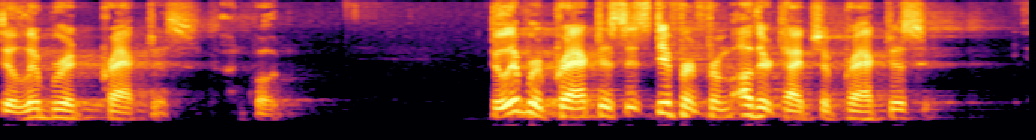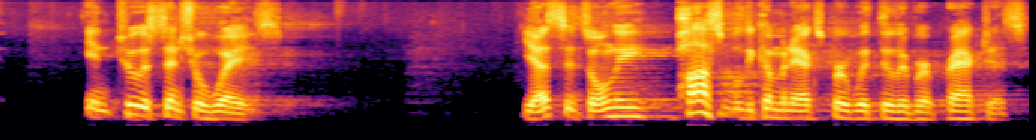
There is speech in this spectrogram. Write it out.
deliberate practice, unquote. Deliberate practice is different from other types of practice in two essential ways. Yes, it's only possible to become an expert with deliberate practice,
